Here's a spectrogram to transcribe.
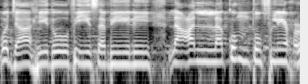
وجاهدوا في سبيله لعلكم تفلحون.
